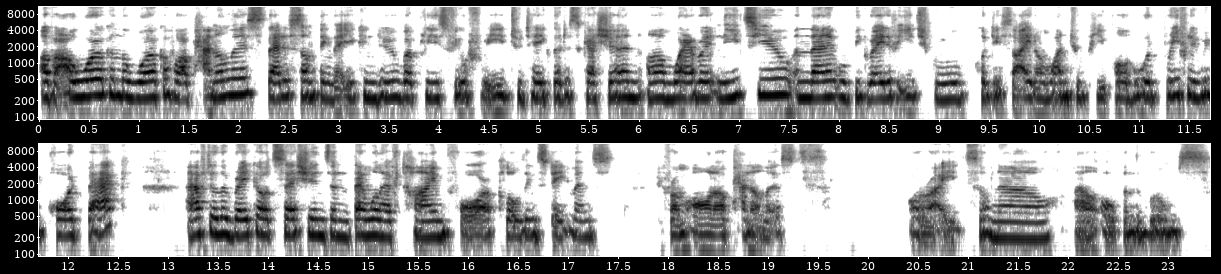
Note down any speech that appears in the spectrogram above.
of our work and the work of our panelists, that is something that you can do, but please feel free to take the discussion um, wherever it leads you. And then it would be great if each group could decide on one, two people who would briefly report back after the breakout sessions, and then we'll have time for closing statements from all our panelists. All right, so now I'll open the rooms.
